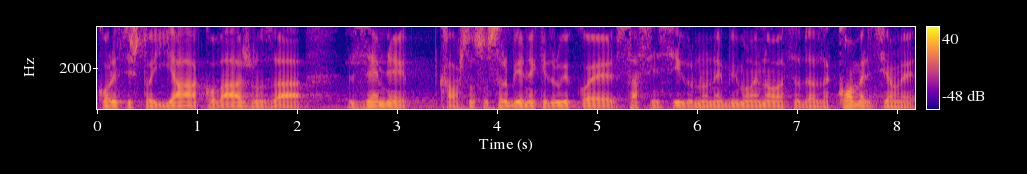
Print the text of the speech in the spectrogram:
koristi, što je jako važno za zemlje kao što su Srbije neke druge koje sasvim sigurno ne bi imale novaca da za komercijalne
